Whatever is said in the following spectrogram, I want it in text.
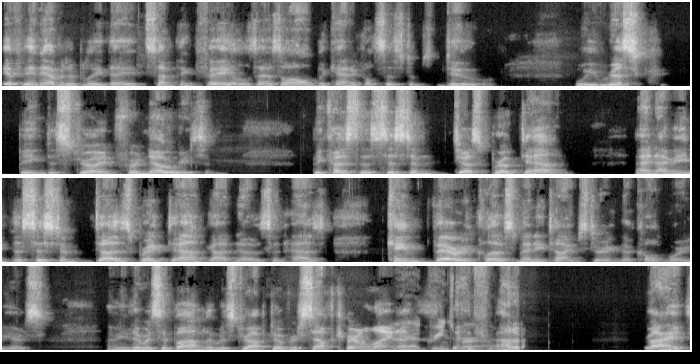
if inevitably they something fails, as all mechanical systems do, we risk being destroyed for no reason because the system just broke down. And I mean, the system does break down, God knows, and has came very close many times during the Cold War years. I mean, there was a bomb that was dropped over South Carolina. Yeah, Greensboro. out of right.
